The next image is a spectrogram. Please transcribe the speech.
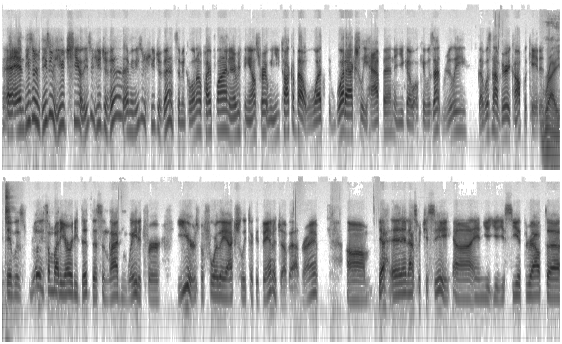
And, and these are these are huge, you know, these are huge events. I mean, these are huge events. I mean, Colonial Pipeline and everything else, right? When you talk about what what actually happened, and you go, okay, was that really? That was not very complicated. Right. it was really somebody already did this and Latin waited for years before they actually took advantage of that, right? Um, yeah, and, and that's what you see, uh, and you, you you see it throughout. Uh,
